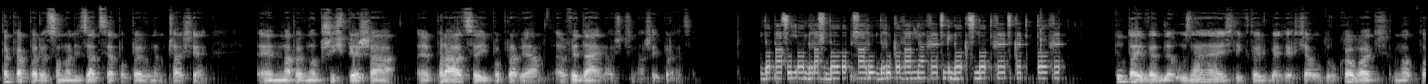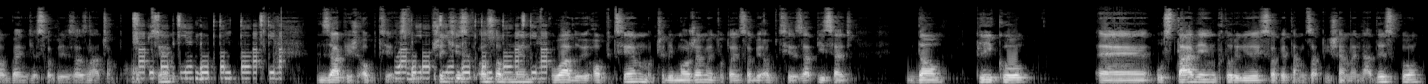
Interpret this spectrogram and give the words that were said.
Taka personalizacja po pewnym czasie na pewno przyspiesza pracę i poprawia wydajność naszej pracy. Tutaj wedle uznania, jeśli ktoś będzie chciał drukować, no to będzie sobie zaznaczał tą opcję. Zapisz opcję. Przycisk osobny, ładuj opcję, czyli możemy tutaj sobie opcję zapisać do pliku e, ustawień, który gdzieś sobie tam zapiszemy na dysku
